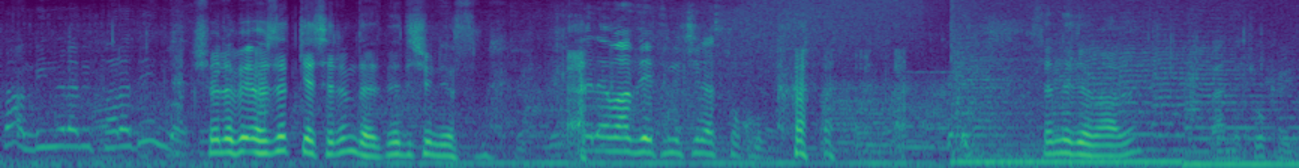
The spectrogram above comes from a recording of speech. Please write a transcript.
Tamam bin lira bir para değil de. Şöyle bir özet geçelim de ne düşünüyorsun? Böyle vaziyetin içine sokul. Sen ne diyorsun abi? Ben de çok iyiyim.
